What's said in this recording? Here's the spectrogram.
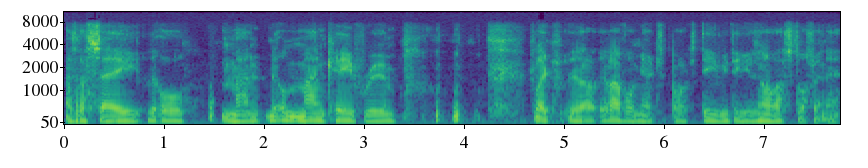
as I say, little man, little man cave room. like it'll, it'll have all my Xbox, DVDs, and all that stuff in it.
